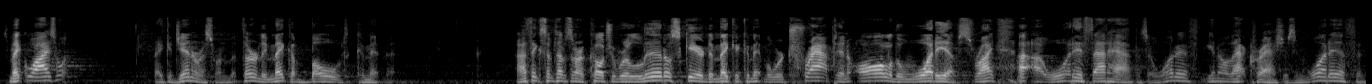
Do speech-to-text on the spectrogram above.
Let's make a wise one. Make a generous one. But thirdly, make a bold commitment. I think sometimes in our culture, we're a little scared to make a commitment. We're trapped in all of the what ifs, right? Uh, uh, what if that happens? And what if, you know, that crashes? And what if? And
